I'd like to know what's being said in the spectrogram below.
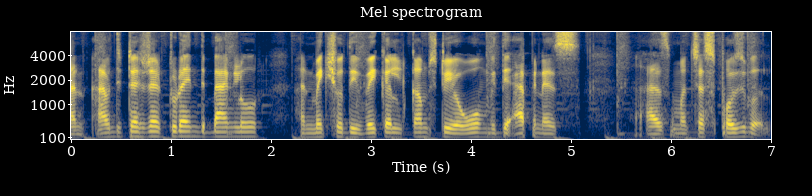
and have the test drive today in the Bangalore and make sure the vehicle comes to your home with the happiness as much as possible.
